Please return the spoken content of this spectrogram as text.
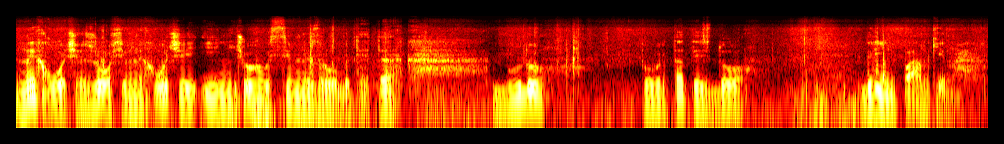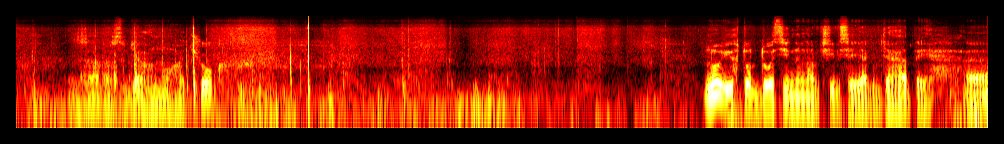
Не хоче, зовсім не хоче і нічого ви з цим не зробите. Так, буду повертатись до Green Pumpkin. Зараз вдягну гачок. Ну і хто досі не навчився, як вдягати е,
